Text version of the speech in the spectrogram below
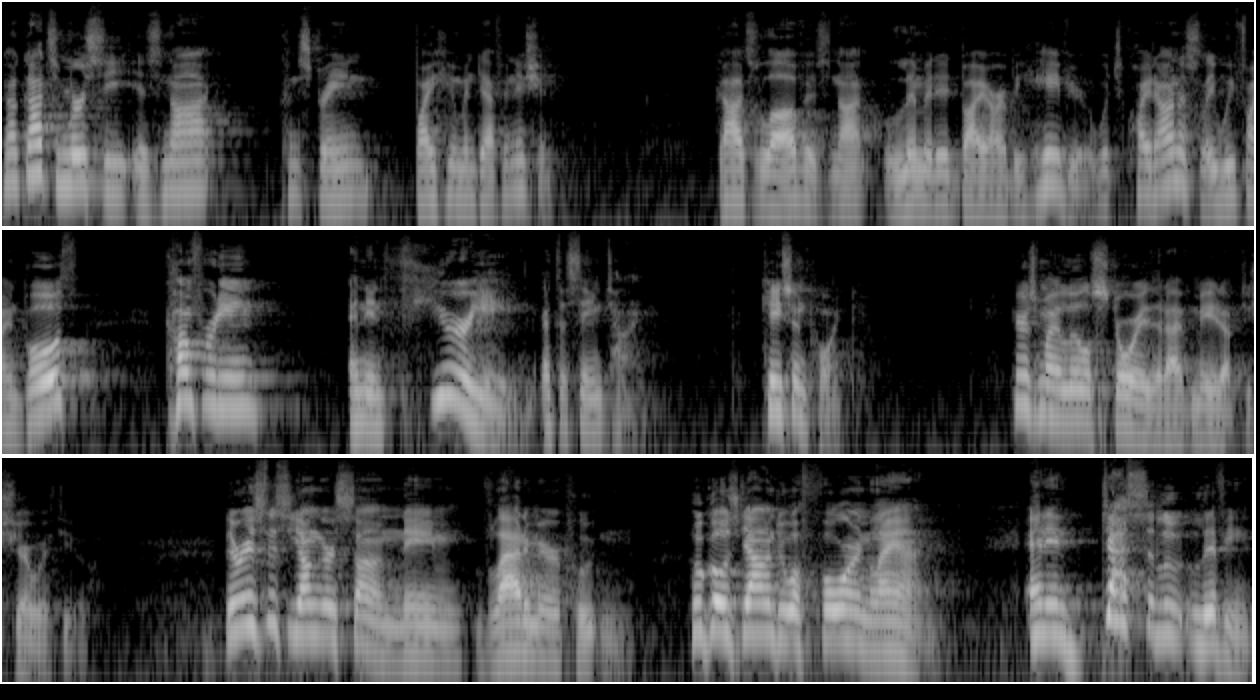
Now, God's mercy is not constrained by human definition. God's love is not limited by our behavior, which, quite honestly, we find both comforting and infuriating at the same time. Case in point Here's my little story that I've made up to share with you. There is this younger son named Vladimir Putin who goes down to a foreign land and, in dissolute living,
